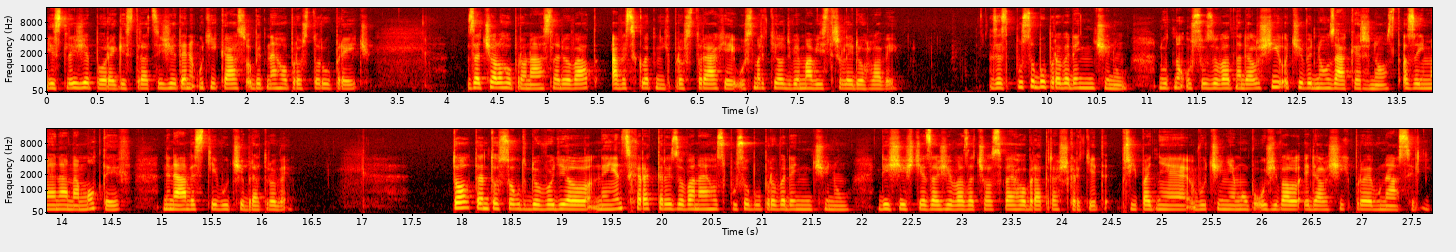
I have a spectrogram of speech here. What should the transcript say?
Jestliže po registraci, že ten utíká z obytného prostoru pryč, začal ho pronásledovat a ve sklepních prostorách jej usmrtil dvěma výstřely do hlavy. Ze způsobu provedení činu nutno usuzovat na další očividnou zákeřnost a zejména na motiv nenávisti vůči bratrovi. To tento soud dovodil nejen z charakterizovaného způsobu provedení činu, když ještě zaživa začal svého bratra škrtit, případně vůči němu používal i dalších projevů násilí.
